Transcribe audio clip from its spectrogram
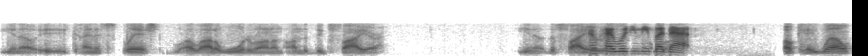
You know, it, it kind of splashed a lot of water on on the big fire. You know, the fire. Okay, of, what do you mean by that? Okay, well,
